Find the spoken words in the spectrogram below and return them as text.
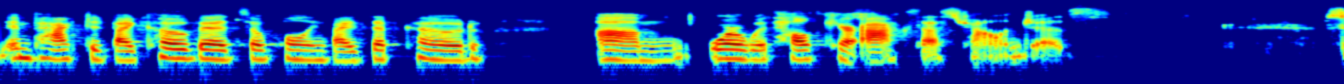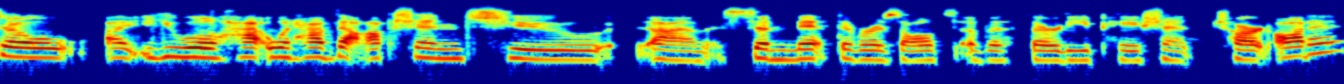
impacted by COVID, so polling by zip code, um, or with healthcare access challenges. So uh, you will ha would have the option to um, submit the results of a 30 patient chart audit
